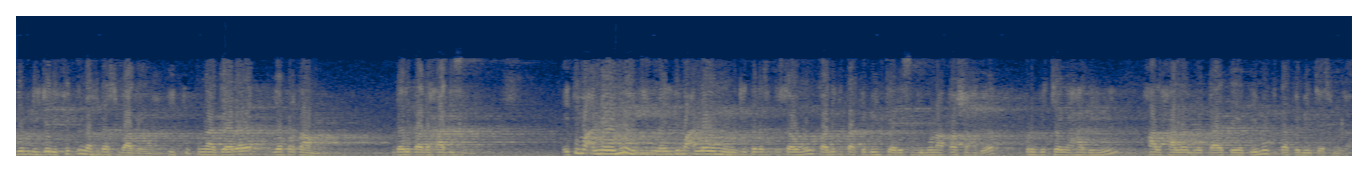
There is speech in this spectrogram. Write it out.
Dia boleh jadi fitnah dan sebagainya. Itu pengajaran yang pertama daripada hadis ini. Itu makna umum itu makna umum kita dah sebut umum kalau kita akan bincang dari segi munakashah dia perbincangan hadis ini hal-hal yang berkaitan dengan timur kita akan bincang semula.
